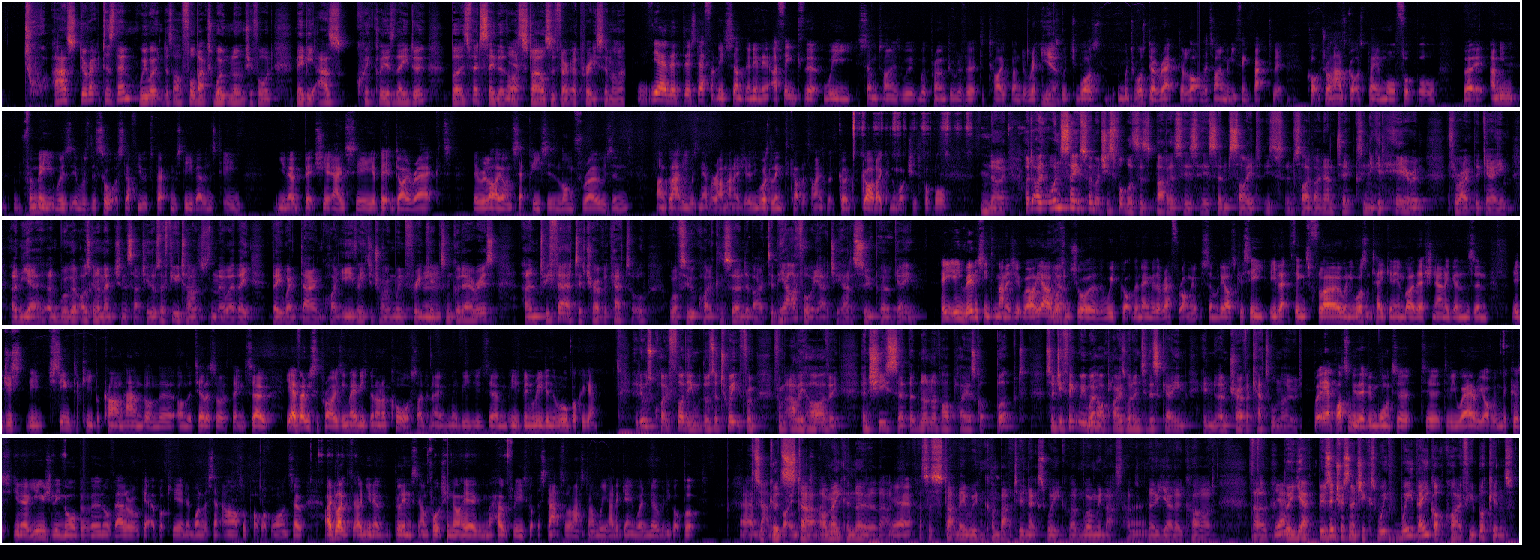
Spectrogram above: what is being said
as direct as them. We won't. Our fullbacks won't launch it forward maybe as quickly as they do. But it's fair to say that Yeah. our styles is very are pretty similar. Yeah, there, there's definitely something in it. I think that we sometimes we're, we're prone to revert to type under Ricketts, Yeah. which was which was direct a lot of the time when you think back to it. Cotterill has got us playing more football, but it, I mean, for me, it was it was the sort of stuff you expect from Steve Evans team. You know, bit shit housey, a bit direct. They rely on set pieces and long throws, and I'm glad he was never our manager. He was linked a couple of times, but good God, I couldn't watch his football. No, I, I wouldn't say so much his football's as bad as his his um, side his um, sideline antics, and you could hear him throughout the game. And yeah, and we're, I was going to mention this actually. There was a few times, wasn't there, where they they went down quite easily to try and win free kicks in good areas. And to be fair to Trevor Kettle, we obviously were quite concerned about him. Yeah, I thought he actually had a superb game. He, he really seemed to manage it well. Yeah, I Yeah. wasn't sure whether we'd got the name of the ref wrong. It was somebody else because he, he let things flow and he wasn't taken in by their shenanigans and it just he seemed to keep a calm hand on the on the tiller sort of thing. So yeah, very surprising. Maybe he's been on a course. I don't know. Maybe he's um, he's been reading the rule book again. It was quite funny. There was a tweet from from Ali Harvey, and she said that none of our players got booked. So do you think we went, our players went into this game in um, Trevor Kettle mode? But yeah, possibly they've been warned to, to, to be wary of him because you know usually Norburn or Vela will get a book in and one of the centre halves will pop up on. So I'd like to, you know Glenn's unfortunately not here. Hopefully he's got the stats for the last time we had a game where nobody got booked. Um, That's a good stat. I'll make a note of that. Yeah. That's a stat maybe we can come back to next week um, when we last had no yellow card. Um, Yeah. But yeah, it was interesting actually because we, we they got quite a few bookings.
